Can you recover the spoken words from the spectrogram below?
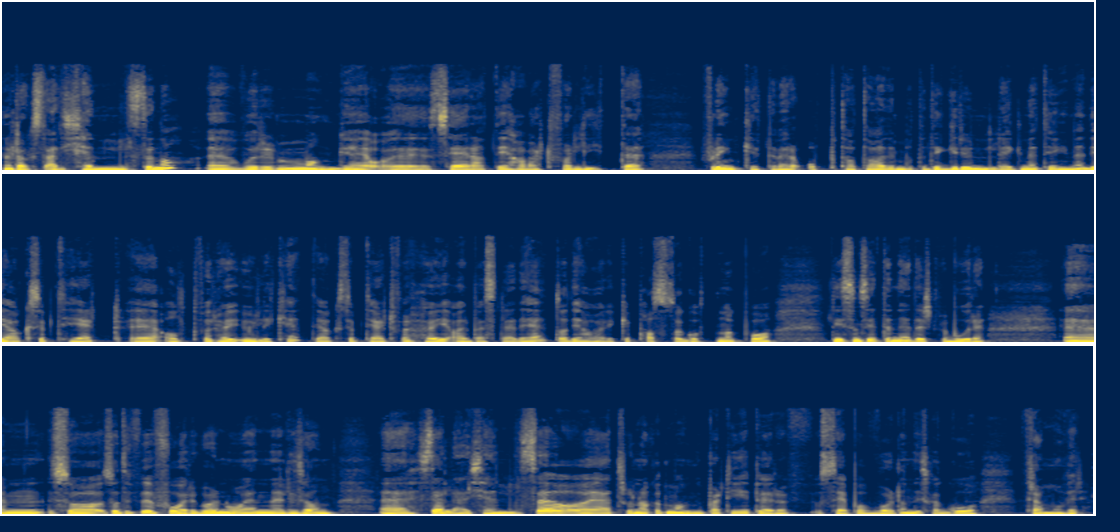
en slags erkjennelse nå, eh, hvor mange eh, ser at de har vært for lite flinke til å være opptatt av de, de grunnleggende tingene. De har akseptert eh, altfor høy ulikhet, de har akseptert for høy arbeidsledighet, og de har ikke passa godt nok på de som sitter nederst ved bordet. Um, så, så, det foregår nå en liksom, eh, selverkjennelse, og jeg tror nok at mange partier prøver å se på hvordan de skal gå framover.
